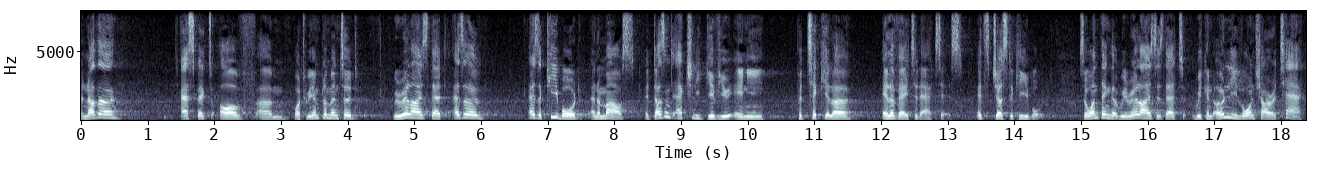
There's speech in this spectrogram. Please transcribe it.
Another aspect of um, what we implemented, we realized that as a, as a keyboard and a mouse, it doesn't actually give you any particular elevated access. It's just a keyboard. So one thing that we realized is that we can only launch our attack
